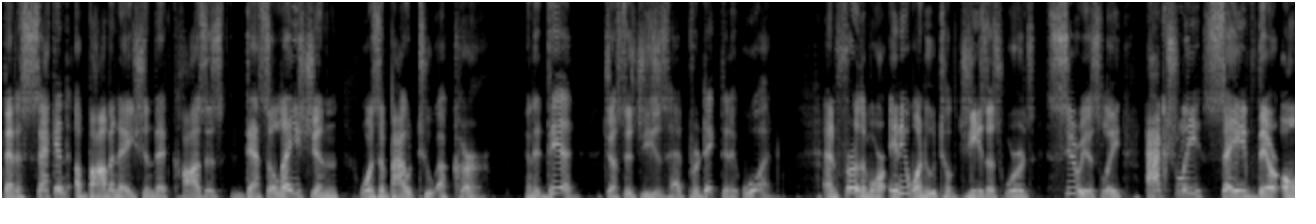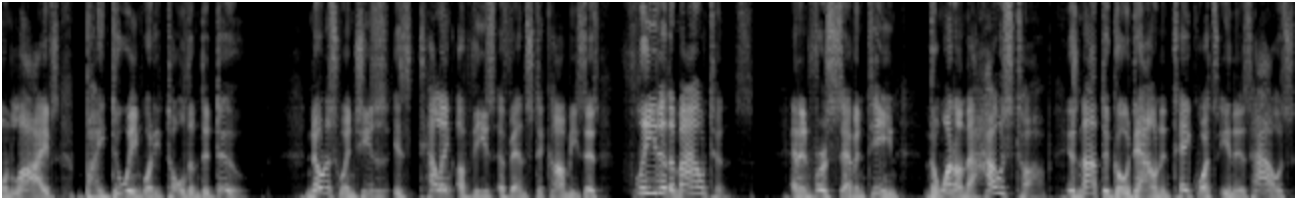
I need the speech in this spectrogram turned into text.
that a second abomination that causes desolation was about to occur. And it did, just as Jesus had predicted it would. And furthermore, anyone who took Jesus' words seriously actually saved their own lives by doing what he told them to do. Notice when Jesus is telling of these events to come, he says, Flee to the mountains. And in verse 17, the one on the housetop is not to go down and take what's in his house.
